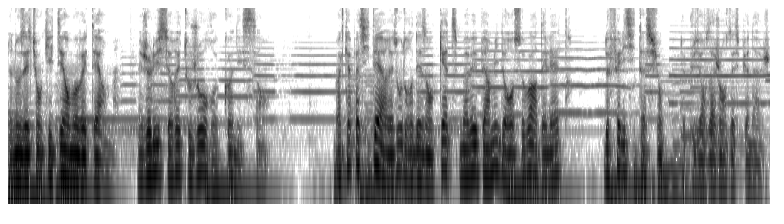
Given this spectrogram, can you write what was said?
nous nous étions quittés en mauvais termes, mais je lui serai toujours reconnaissant. Ma capacité à résoudre des enquêtes m'avait permis de recevoir des lettres de félicitations de plusieurs agences d'espionnage.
